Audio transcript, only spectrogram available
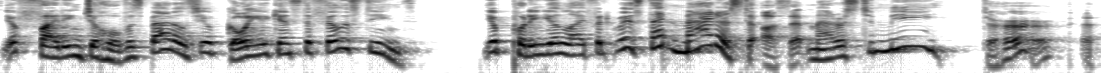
You're fighting Jehovah's battles. You're going against the Philistines. You're putting your life at risk. That matters to us. That matters to me, to her.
